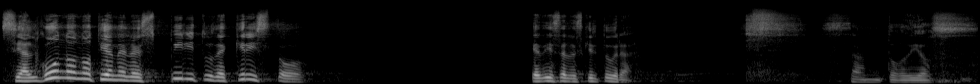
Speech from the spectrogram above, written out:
Si alguno no tiene el Espíritu de Cristo, ¿qué dice la Escritura? Santo Dios.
